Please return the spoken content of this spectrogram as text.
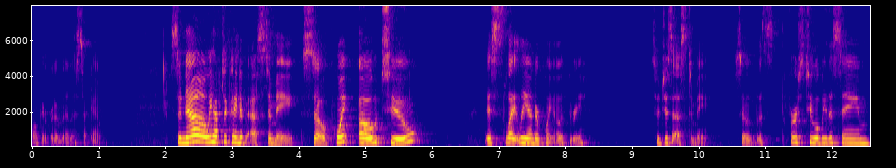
I'll get rid of it in a second. So now we have to kind of estimate. So 0.02 is slightly under 0.03. So just estimate. So this the first two will be the same.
